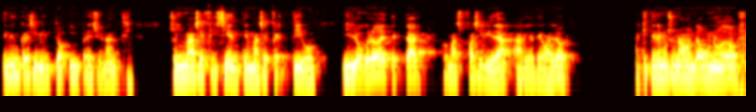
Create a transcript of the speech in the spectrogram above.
tiene un crecimiento impresionante. Soy más eficiente, más efectivo y logro detectar con más facilidad áreas de valor. Aquí tenemos una onda 1 2.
